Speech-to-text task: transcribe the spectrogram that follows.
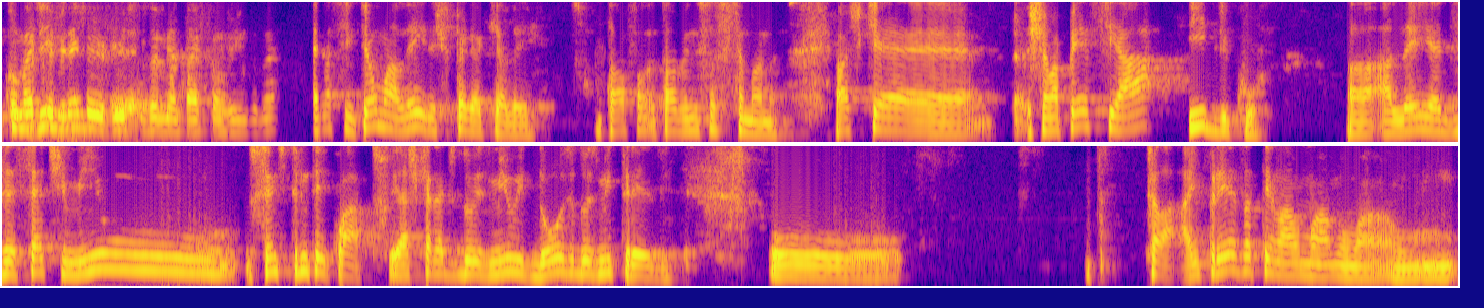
Como é que esses serviços ambientais estão vindo, né? É assim, tem uma lei, deixa eu pegar aqui a lei. Estava tava vendo isso essa semana. Eu acho que é. chama PSA hídrico. A, lei é 17.134, e acho que era de 2012 ou 2013. O, sei lá, a empresa tem lá uma, uma um,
